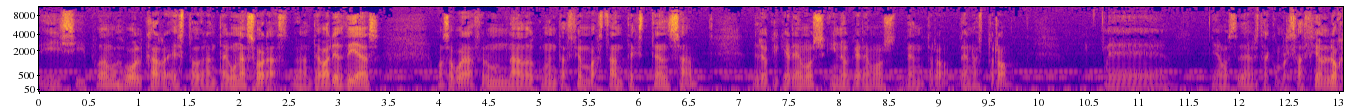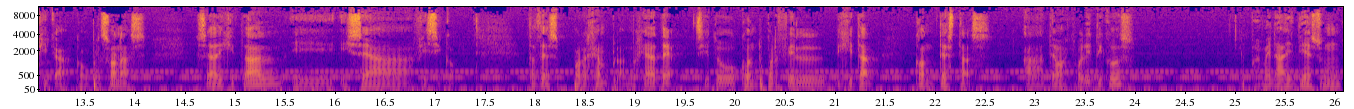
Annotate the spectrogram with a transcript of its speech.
Y, si podemos volcar esto durante algunas horas, durante varios días, vamos a poder hacer una documentación bastante extensa de lo que queremos y no queremos dentro de nuestro eh, digamos de nuestra conversación lógica con personas sea digital y, y, sea físico. Entonces por ejemplo imagínate si tú con tu perfil digital contestas a temas políticos pues mira ahí tienes un,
